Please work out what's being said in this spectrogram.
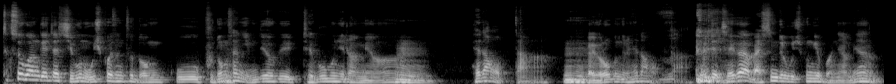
특수관계자 지분 50% 넘고 부동산 임대업이 대부분이라면 음. 해당 없다. 음. 그러니까 여러분들은 해당 없다. 근데 제가 말씀드리고 싶은 게 뭐냐면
